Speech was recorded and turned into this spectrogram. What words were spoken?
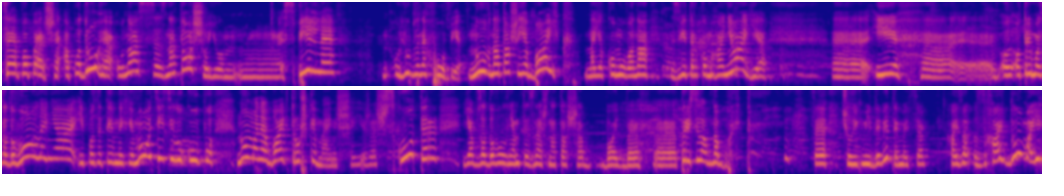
Це по-перше. А по-друге, у нас з Наташою м, спільне улюблене хобі. Ну, в Наташі є байк, на якому вона з вітерком ганяє. Е, і е, отримує задоволення і позитивних емоцій цілу купу. Ну, у мене байк трошки менший. Скутер. Я б задоволенням, ти знаєш, Наташа байк би е, пересіла б на байк. Це чоловік мій дивитиметься. Хай, хай думає,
